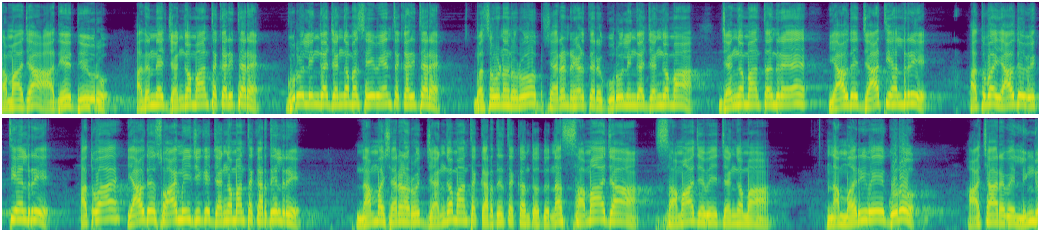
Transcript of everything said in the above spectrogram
ಸಮಾಜ, ಅದೇ ದೇವರು. ಅದನ್ನೇ ಜಂಗಮ ಅಂತ ಕರೀತಾರೆ. ಗುರುಲಿಂಗ ಜಂಗಮ ಸೇವೆ ಅಂತ ಕರೀತಾರೆ. ಬಸವಣ್ಣನವರು ಶರಣರು ಹೇಳ್ತಾರೆ, ಗುರುಲಿಂಗ ಜಂಗಮ. ಜಂಗಮ ಅಂತಂದರೆ ಯಾವುದೇ ಜಾತಿ ಅಲ್ರಿ, ಅಥವಾ ಯಾವುದೇ ವ್ಯಕ್ತಿ ಅಲ್ರಿ, ಅಥವಾ ಯಾವುದೇ ಸ್ವಾಮೀಜಿಗೆ ಜಂಗಮ ಅಂತ ಕರೆದಿಲ್ರಿ. ನಮ್ಮ ಶರಣರು ಜಂಗಮ ಅಂತ ಕರೆದಿರ್ತಕ್ಕಂಥದ್ದನ್ನ ಸಮಾಜ, ಸಮಾಜವೇ ಜಂಗಮ. ನಮ್ಮ ಅರಿವೇ ಗುರು, ಆಚಾರವೇ ಲಿಂಗ.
